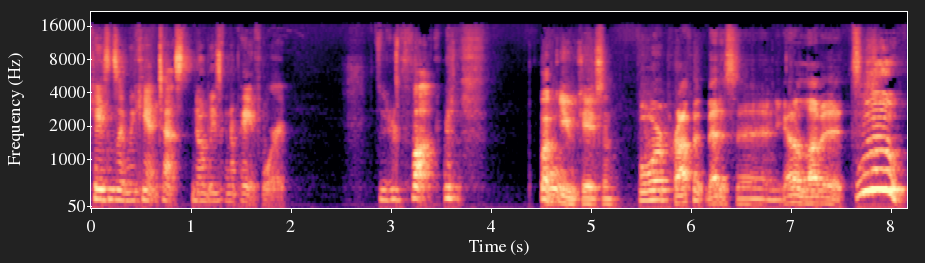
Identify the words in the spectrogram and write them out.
Kayson's like, we can't test. Nobody's gonna pay for it. Fuck. Fuck you, Kayson. for profit medicine you gotta love it Woo!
